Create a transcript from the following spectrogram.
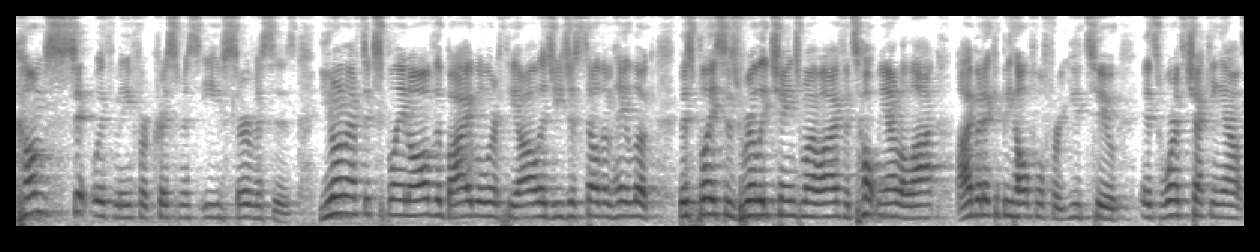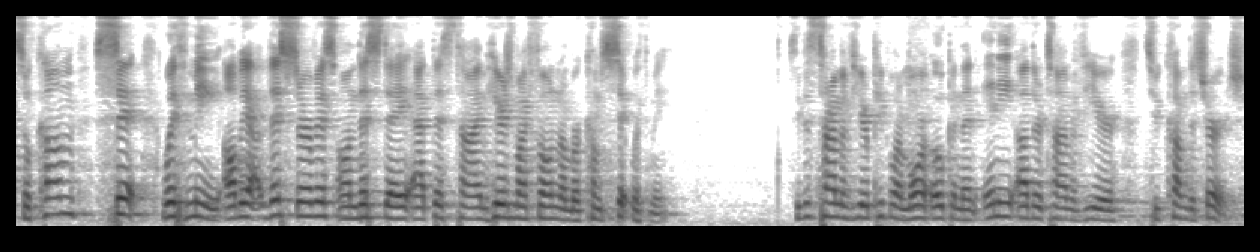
Come sit with me for Christmas Eve services. You don't have to explain all the Bible or theology. Just tell them, hey, look, this place has really changed my life. It's helped me out a lot. I bet it could be helpful for you too. It's worth checking out. So come sit with me. I'll be at this service on this day at this time. Here's my phone number. Come sit with me. See, this time of year, people are more open than any other time of year to come to church.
